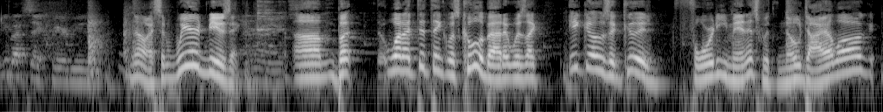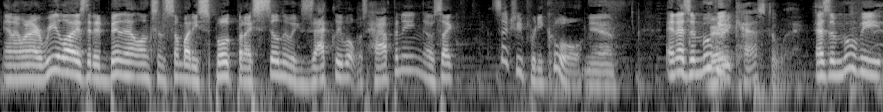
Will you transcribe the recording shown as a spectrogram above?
You about to say queer music? no, I said weird music. Um, but what I did think was cool about it was like it goes a good 40 minutes with no dialogue. And when I realized it had been that long since somebody spoke, but I still knew exactly what was happening, I was like, that's actually pretty cool. Yeah. And as a movie, Very Castaway. as a movie,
